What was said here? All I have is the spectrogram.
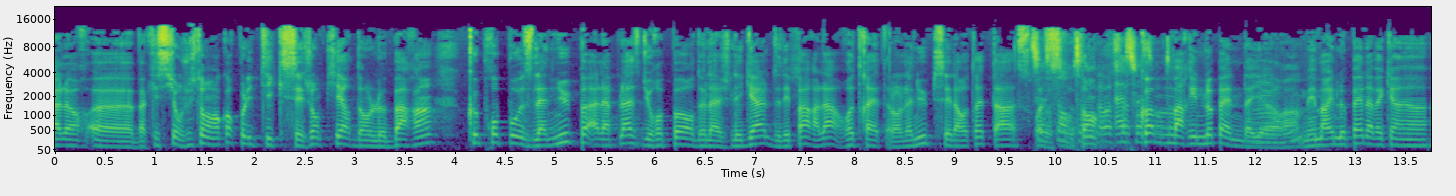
Alors, euh, bah, question justement encore politique. C'est Jean-Pierre dans le Barin. Que propose la NUP à la place du report de l'âge légal de départ à la retraite? Alors, la NUP, c'est la retraite à 60, ans, comme Marine Le Pen d'ailleurs. Hein. Mais Marine Le Pen avec un,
